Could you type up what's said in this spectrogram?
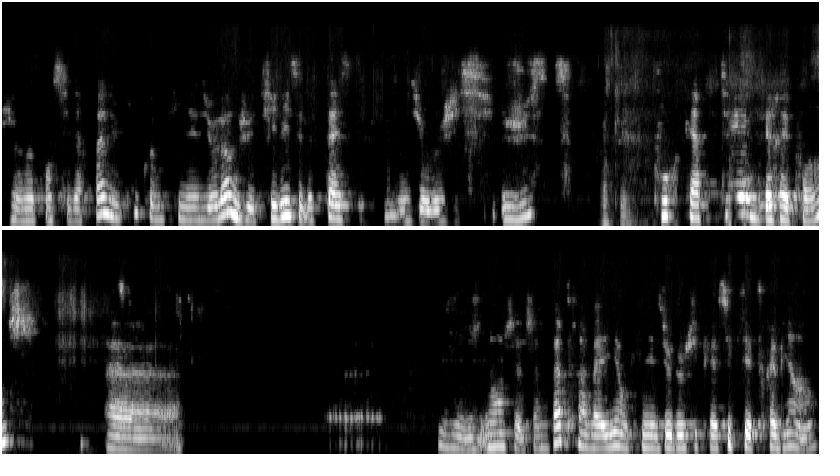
je ne me considère pas du tout comme kinésiologue, j'utilise le test de kinésiologie juste pour capter des réponses. Euh, Non, j'aime pas travailler en kinésiologie classique, c'est très bien. Hein.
